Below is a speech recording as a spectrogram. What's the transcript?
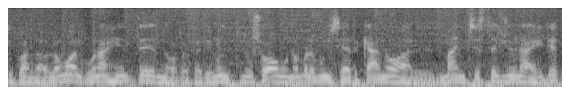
Y cuando hablamos de alguna gente, nos referimos incluso a un hombre muy cercano al Manchester United,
